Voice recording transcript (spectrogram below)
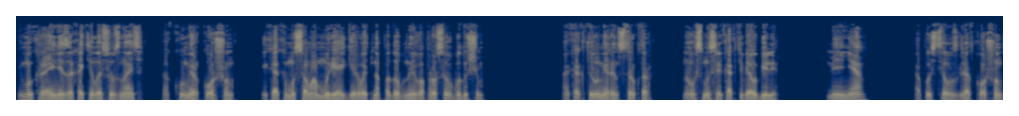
Ему крайне захотелось узнать, как умер Коршун и как ему самому реагировать на подобные вопросы в будущем. «А как ты умер, инструктор? Ну, в смысле, как тебя убили?» «Меня?» — опустил взгляд Коршун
